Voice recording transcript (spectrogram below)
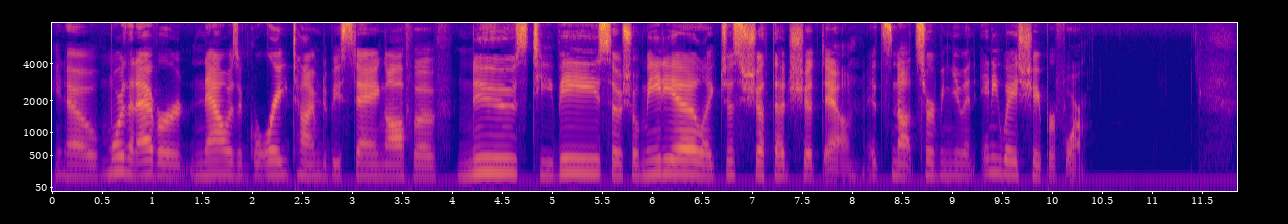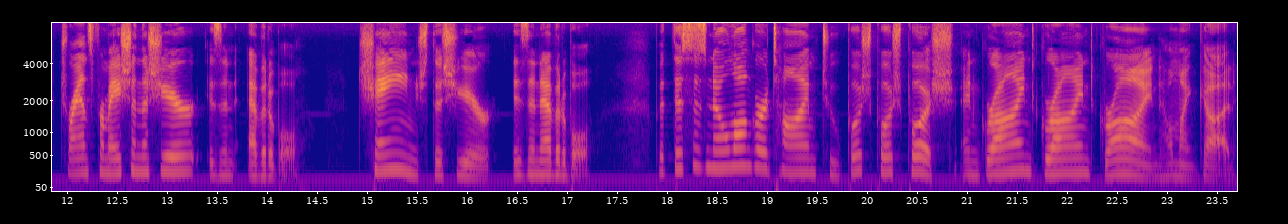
you know, more than ever, now is a great time to be staying off of news, TV, social media. Like, just shut that shit down. It's not serving you in any way, shape, or form. Transformation this year is inevitable. Change this year is inevitable. But this is no longer a time to push, push, push and grind, grind, grind. Oh my God.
